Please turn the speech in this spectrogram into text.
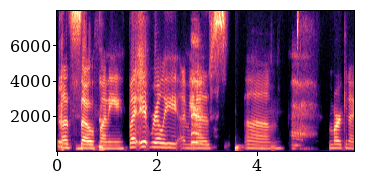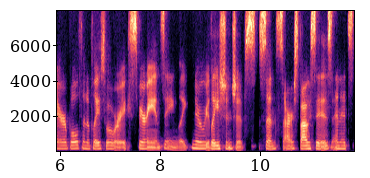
that's so funny. But it really, I mean, as um Mark and I are both in a place where we're experiencing like new relationships since our spouses, and it's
